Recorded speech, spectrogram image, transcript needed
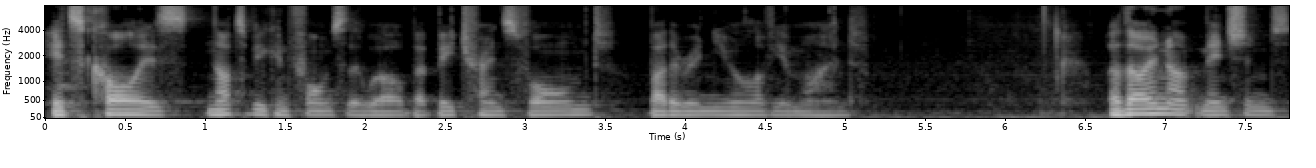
Its call is not to be conformed to the world, but be transformed by the renewal of your mind. Although not mentioned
